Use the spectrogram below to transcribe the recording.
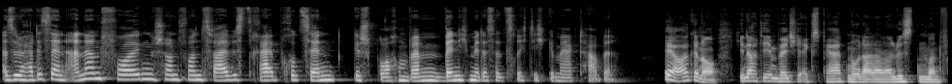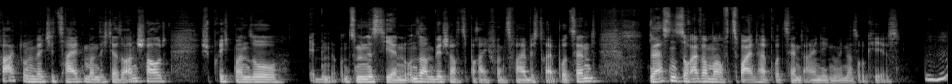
Also du hattest ja in anderen Folgen schon von zwei bis drei Prozent gesprochen, wenn ich mir das jetzt richtig gemerkt habe. Ja, genau. Je nachdem, welche Experten oder Analysten man fragt und welche Zeiten man sich da so anschaut, spricht man so, zumindest hier in unserem Wirtschaftsbereich von zwei bis drei Prozent. Lass uns doch einfach mal auf zweieinhalb Prozent einigen, wenn das okay ist. Mhm.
